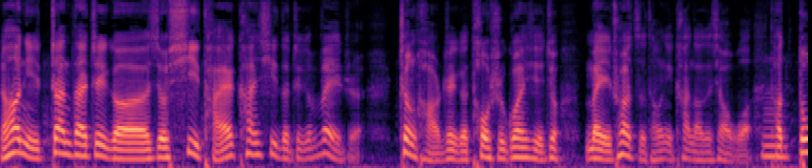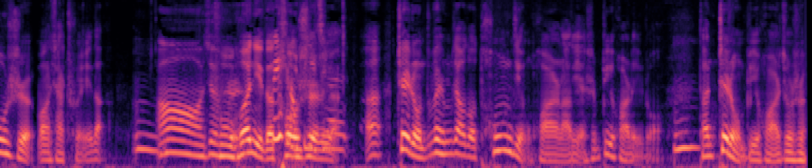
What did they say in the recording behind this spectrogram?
然后你站在这个就戏台看戏的这个位置，正好这个透视关系，就每串紫藤你看到的效果，嗯它都是往下垂的，嗯哦，就是符合你的透视啊。这种为什么叫做通景画呢？也是壁画的一种，嗯但这种壁画就是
